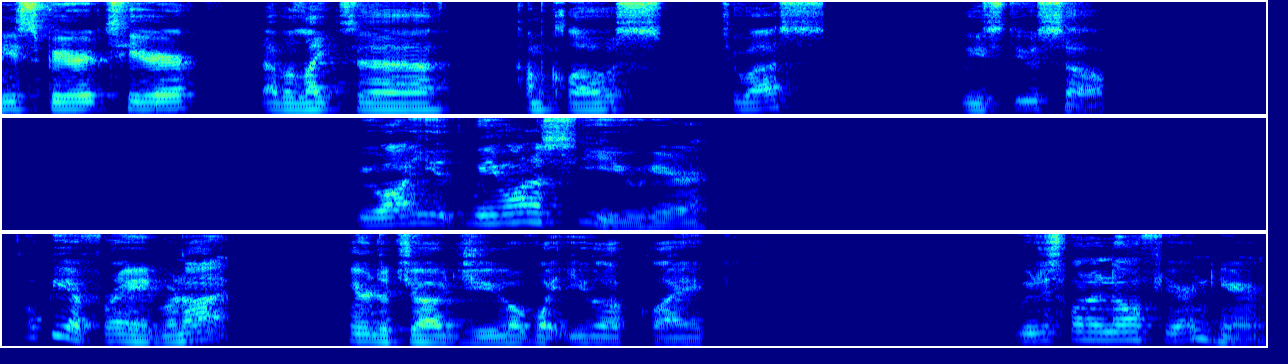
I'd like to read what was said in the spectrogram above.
Any spirits here that would like to come close to us, please do so. We want you we want to see you here. Don't be afraid. We're not here to judge you of what you look like. We just want to know if you're in here.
